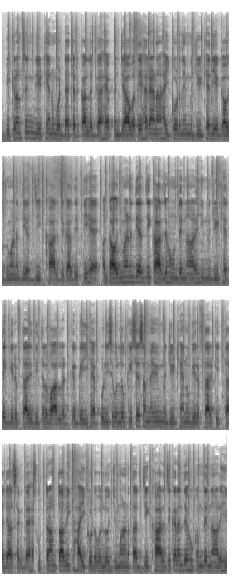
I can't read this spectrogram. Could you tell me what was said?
ਵਿਕਰਮ ਸਿੰਘ ਮਜੀਠੀਆ ਨੂੰ ਵੱਡਾ ਝਟਕਾ ਲੱਗਾ ਹੈ। ਪੰਜਾਬ ਅਤੇ ਹਰਿਆਣਾ ਹਾਈ ਕੋਰਟ ਨੇ ਮਜੀਠੀਆ ਦੀ ਅਗਾਊ ਜ਼ਮਾਨਤ ਦੀ ਅਰਜ਼ੀ ਖਾਰਜ ਕਰ ਦਿੱਤੀ ਹੈ। ਅਗਾਊ ਜ਼ਮਾਨਤ ਦੀ ਅਰਜ਼ੀ ਖਾਰਜ ਹੋਣ ਦੇ ਨਾਲ ਹੀ ਮਜੀਠੀਆ ਤੇ ਗ੍ਰਿਫਤਾਰੀ ਦੀ ਤਲਵਾਰ ਲਟਕ ਗਈ ਹੈ। ਪੁਲਿਸ ਵੱਲੋਂ ਕਿਸੇ ਸਮੇਂ ਵੀ ਮਜੀਠੀਆ ਨੂੰ ਗ੍ਰਿਫਤਾਰ ਕੀਤਾ ਜਾ ਸਕਦਾ ਹੈ। ਸੂਤਰਾਂ ਮੁਤਾਬਿਕ ਹਾਈ ਕੋਰਟ ਵੱਲੋਂ ਜ਼ਮਾਨਤ ਅਰਜ਼ੀ ਖਾਰਜ ਕਰਨ ਦੇ ਹੁਕਮ ਦੇ ਨਾਲ ਹੀ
